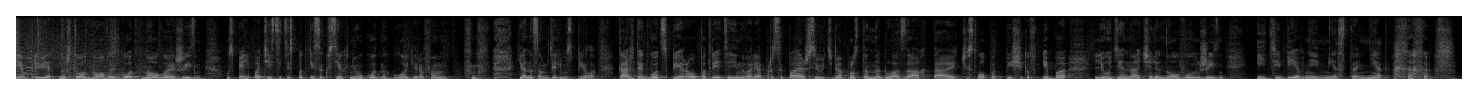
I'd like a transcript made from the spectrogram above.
Всем привет! Ну что, Новый год, новая жизнь. Успели почистить из подписок всех неугодных блогеров? М? Я на самом деле успела. Каждый год с 1 по 3 января просыпаешься, и у тебя просто на глазах тает число подписчиков, ибо люди начали новую жизнь и тебе в ней места нет.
